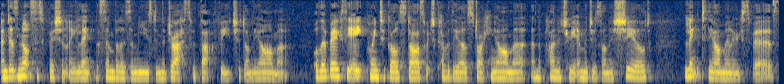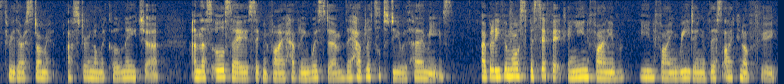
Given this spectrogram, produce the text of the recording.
and does not sufficiently link the symbolism used in the dress with that featured on the armour. Although both the eight pointed gold stars which cover the Earl's striking armour and the planetary images on his shield link to the armillary spheres through their astronomical nature, and thus also signify heavenly wisdom, they have little to do with Hermes. I believe a more specific and unifying, unifying reading of this iconography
